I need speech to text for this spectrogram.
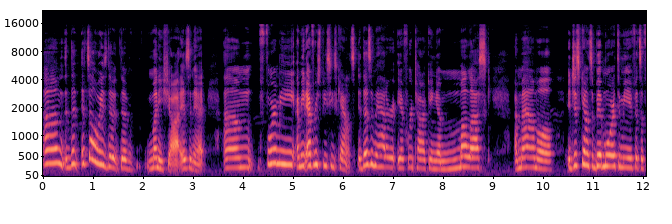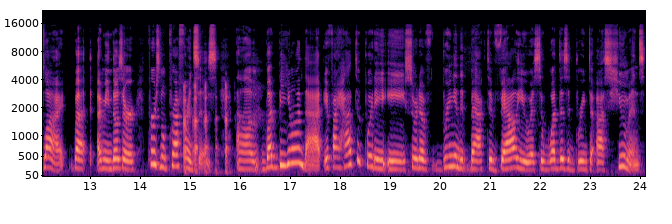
Um, the, it's always the the money shot, isn't it? Um, for me, I mean, every species counts. It doesn't matter if we're talking a mollusk, a mammal, it just counts a bit more to me if it's a fly. But I mean, those are personal preferences. um, but beyond that, if I had to put a, a sort of bringing it back to value as to what does it bring to us humans,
